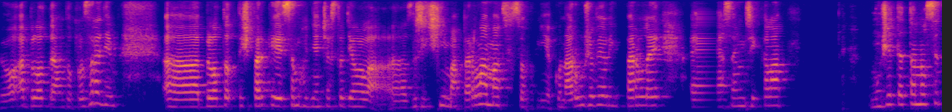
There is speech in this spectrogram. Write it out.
Jo, a bylo, já vám to prozradím, uh, bylo to, ty šperky jsem hodně často dělala uh, s říčníma perlama, co jsou jako narůžovělý perly. A já jsem jim říkala, Můžete to nosit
